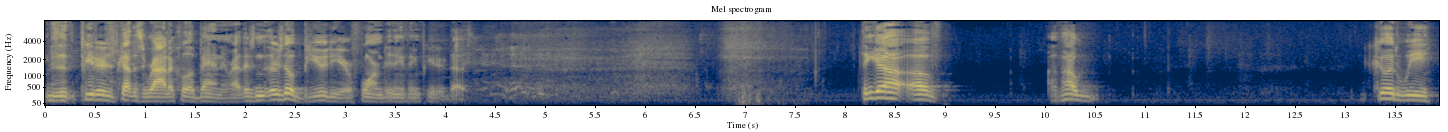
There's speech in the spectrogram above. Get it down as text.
Peter's got this radical abandon, right? There's, there's no beauty or form to anything Peter does. Think of, of how good we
